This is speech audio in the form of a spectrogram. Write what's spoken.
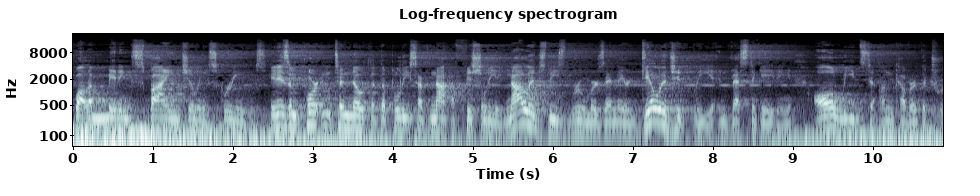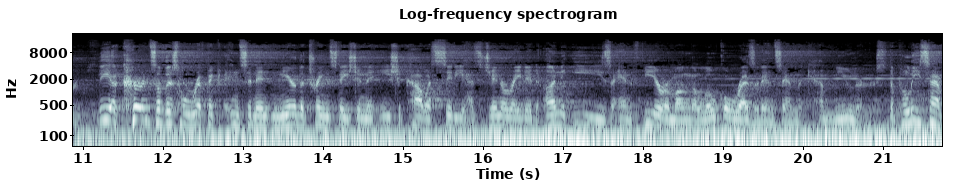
while emitting spine chilling screams. It is important to note that the police have not officially acknowledged these rumors and they are diligently investigating. All leads to uncover the truth. The occurrence of this horrific incident near the train station in Ishikawa City has generated unease and fear among the local residents and the communers. The police have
